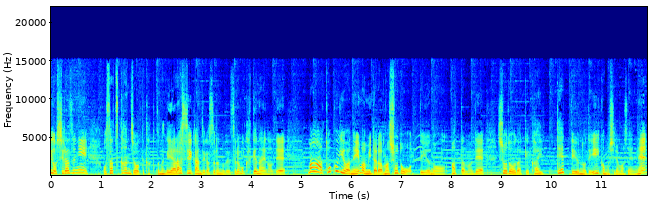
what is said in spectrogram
緯を知らずにお札勘定って書くとなんかやらしい感じがするのでそれも書けないのでまあ特技はね今見たらま書道っていうのあったので書道だけ書いてっていうのでいいかもしれませんね。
